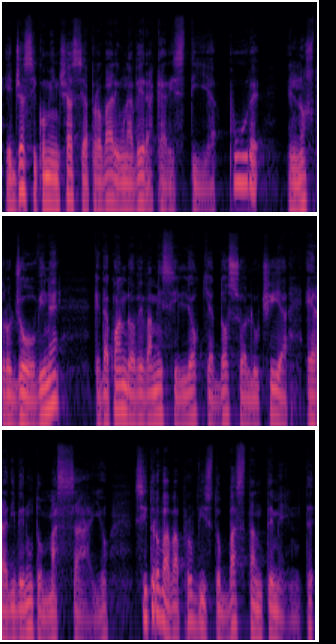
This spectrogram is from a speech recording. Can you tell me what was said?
e già si cominciasse a provare una vera carestia, pure il nostro giovine che da quando aveva messi gli occhi addosso a Lucia era divenuto massaio, si trovava provvisto bastantemente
